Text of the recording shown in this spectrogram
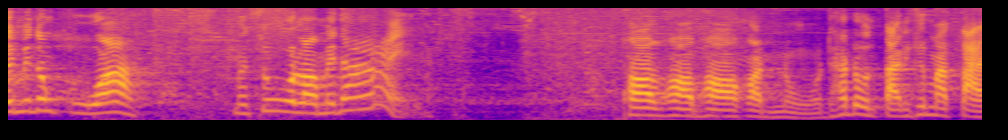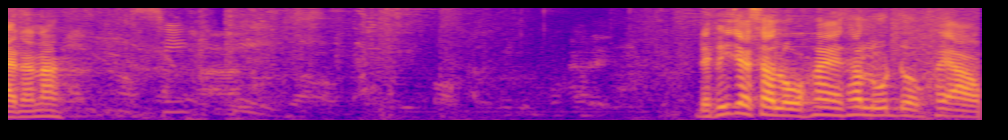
ยไม่ต้องกลัว มันสู้เราไม่ได้ พอพอพอก่อนหนู ถ้าโดนตันขึ้นมาตายนะนะเดี๋ยวพี่จะสโลว์ให้ถ้ารุดโดนค่อยเอา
